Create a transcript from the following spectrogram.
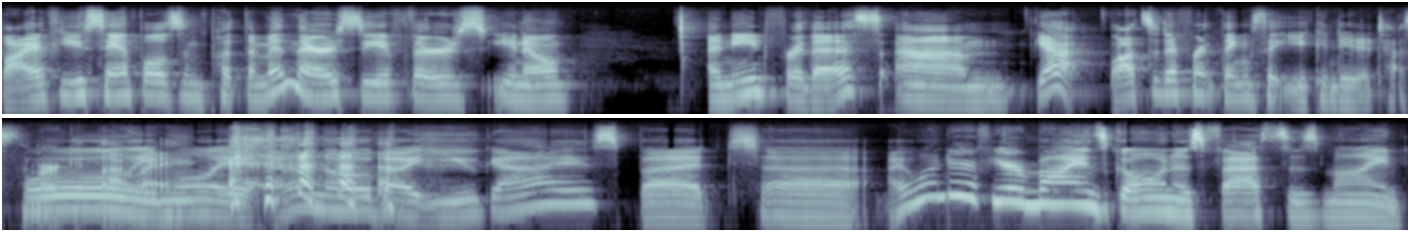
buy a few samples and put them in there, see if there's, you know, a need for this. Um, yeah, lots of different things that you can do to test the market. Holy moly. I don't know about you guys, but uh, I wonder if your mind's going as fast as mine.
